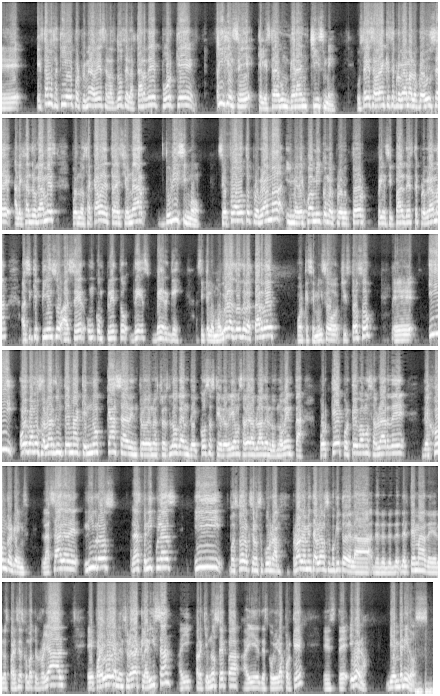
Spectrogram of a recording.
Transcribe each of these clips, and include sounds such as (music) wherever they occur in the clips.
Eh, estamos aquí hoy por primera vez a las 2 de la tarde porque fíjense que les traigo un gran chisme. Ustedes sabrán que ese programa lo produce Alejandro Gámez, pues nos acaba de traicionar durísimo. Se fue a otro programa y me dejó a mí como el productor principal de este programa, así que pienso hacer un completo desvergue. Así que lo moví a las 2 de la tarde porque se me hizo chistoso. Eh, y hoy vamos a hablar de un tema que no casa dentro de nuestro eslogan de cosas que deberíamos haber hablado en los 90. ¿Por qué? Porque hoy vamos a hablar de, de Hunger Games, la saga de libros, las películas y pues todo lo que se nos ocurra. Probablemente hablemos un poquito de la, del tema de los parecidos con Battle Royale. Eh, por ahí voy a mencionar a Clarisa, ahí para quien no sepa, ahí descubrirá por qué. Este, y bueno, bienvenidos.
